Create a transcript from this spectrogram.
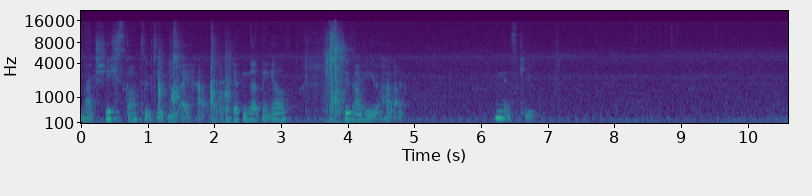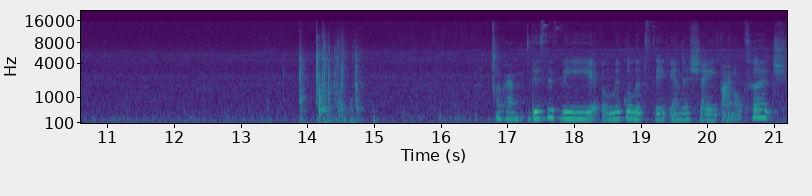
Like she's going to give you a highlighter. If nothing else, she's gonna give you a highlighter. And it's cute. Okay. This is the liquid lipstick in the shade final touch.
